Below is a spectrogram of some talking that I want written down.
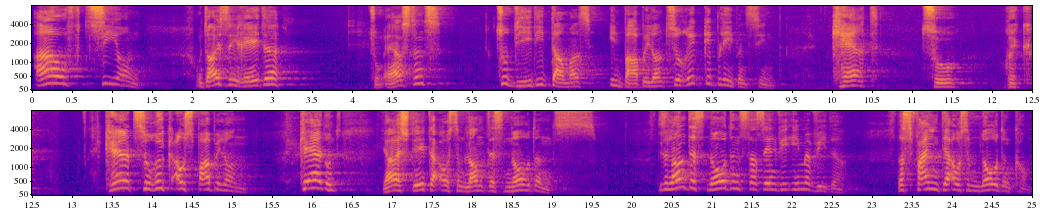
Auf Zion, und da ist die Rede zum ersten zu die, die damals in Babylon zurückgeblieben sind. Kehrt zurück. Kehrt zurück aus Babylon. Kehrt und ja, es steht da aus dem Land des Nordens. Dieses Land des Nordens, das sehen wir immer wieder. Das Feind, der aus dem Norden kommt.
